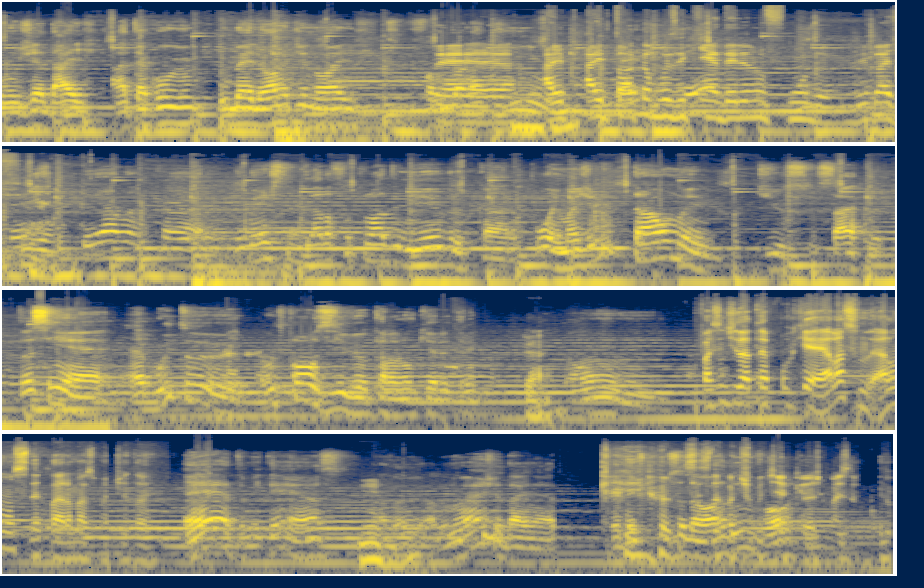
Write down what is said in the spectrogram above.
com os Jedi. Até com o, melhor de nós. Tipo, É, aí, aí toca a musiquinha dele no fundo, bem baixinho. dela, cara. O mestre dela foi pro lado negro, cara. Pô, imagina o trauma disso, saca? Então assim, é, é muito. É muito plausível que ela não queira treinar. É. Então. Faz sentido até porque ela, ela não se declara mais uma Jedi. É, também tem essa. Hum. Ela, ela não é Jedi, né? É da ordem volta. do.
